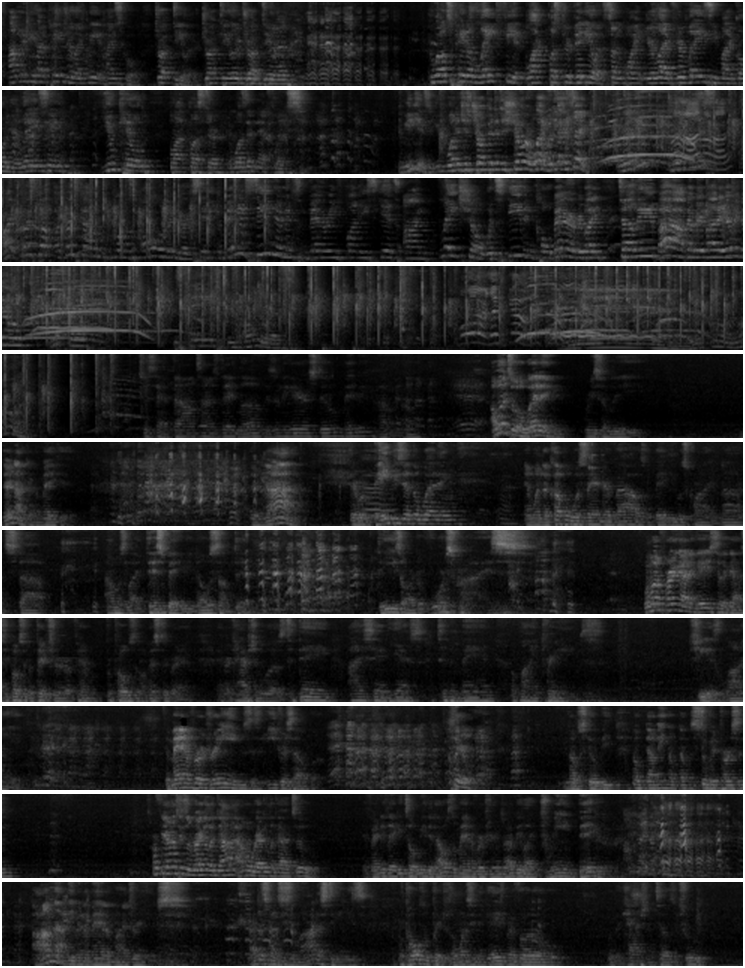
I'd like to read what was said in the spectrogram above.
How many of you had a pager like me in high school? Drug dealer, drug dealer, drug dealer. Who else paid a late fee at Blockbuster Video at some point in your life? You're lazy, Michael. You're lazy. You killed Blockbuster. It wasn't Netflix. Comedians, you want to just jump into the show or what? What do you guys say? You ready? You ready? All right, all right. All right, first up, our first guy will performs all over New York City. You may have seen him in some very funny skits on Late Show with Stephen Colbert, everybody. Telly Bob, everybody. Here we go. Let's go. The stage is all yours. More, let's go, let's go. Yeah, what's going on? Just had Valentine's Day. Love is in the air still, maybe? I don't know. I went to a wedding recently. They're not gonna make it. They're not. There were babies at the wedding, and when the couple was saying their vows, the baby was crying non-stop. I was like, this baby knows something. These are divorce cries. When my friend got engaged to the guy, she posted a picture of him proposing on Instagram, and her caption was, Today I said yes to the man of my dreams. She is lying. The man of her dreams is Idris Elba. Clearly. No stupid, no dummy, no dumb, stupid person. Her fiance's a regular guy. I'm a regular guy too. If any lady told me that I was the man of her dreams, I'd be like, dream bigger. I'm not even the man of my dreams. I just want to see some honesty in these proposal pictures. I want to see an engagement photo where the caption tells the truth.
